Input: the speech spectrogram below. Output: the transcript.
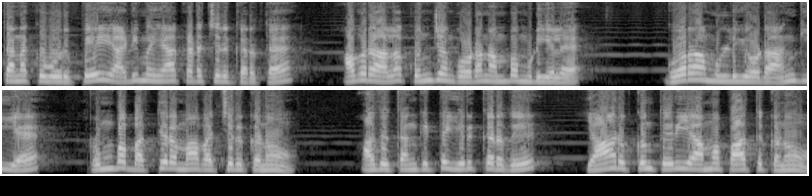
தனக்கு ஒரு பேய் அடிமையா கிடைச்சிருக்கிறத அவரால் கொஞ்சம் கூட நம்ப முடியல கோராமுள்ளியோட அங்கிய ரொம்ப பத்திரமா வச்சிருக்கணும் அது தங்கிட்ட இருக்கிறது யாருக்கும் தெரியாம பார்த்துக்கணும்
